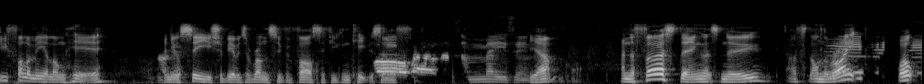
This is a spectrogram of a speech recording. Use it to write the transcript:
you follow me along here, and you'll see you should be able to run super fast if you can keep yourself. oh wow, that's amazing. Yeah. And the first thing that's new on the right. Well,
